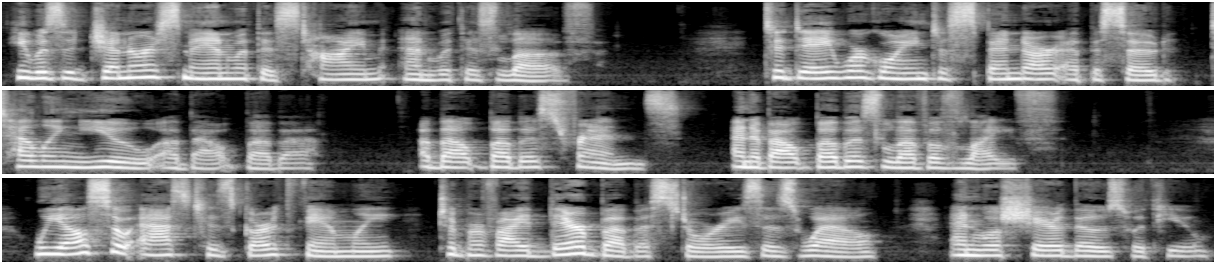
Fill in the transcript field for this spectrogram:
He was a generous man with his time and with his love. Today, we're going to spend our episode telling you about Bubba, about Bubba's friends, and about Bubba's love of life. We also asked his Garth family to provide their Bubba stories as well, and we'll share those with you.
